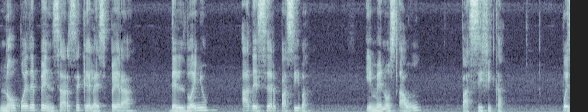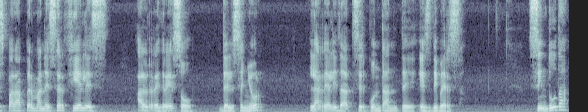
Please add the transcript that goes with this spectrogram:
No puede pensarse que la espera del dueño ha de ser pasiva y menos aún pacífica, pues para permanecer fieles al regreso del Señor, la realidad circundante es diversa. Sin duda,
